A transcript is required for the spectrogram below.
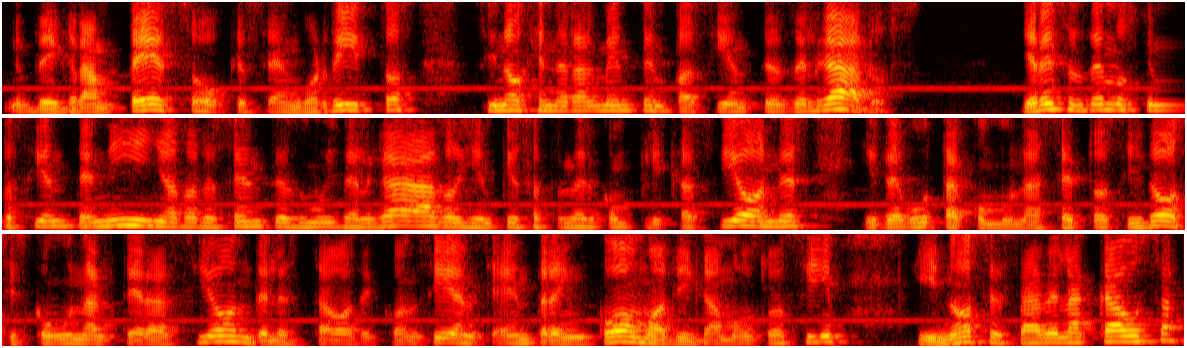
de gran peso o que sean gorditos, sino generalmente en pacientes delgados. Y a veces vemos que un paciente niño, adolescente es muy delgado y empieza a tener complicaciones y debuta como una cetoacidosis, con una alteración del estado de conciencia, entra en coma, digámoslo así, y no se sabe la causa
